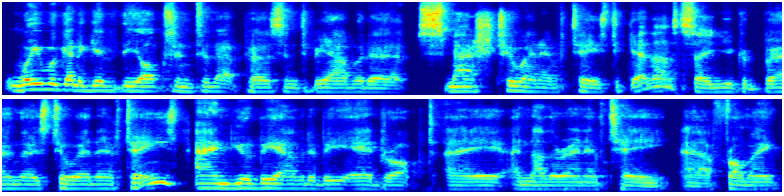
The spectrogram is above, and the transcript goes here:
We were going to give the option to that person to be able to smash two NFTs together, so you could burn those two NFTs, and you'd be able to be airdropped a another NFT uh, from a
